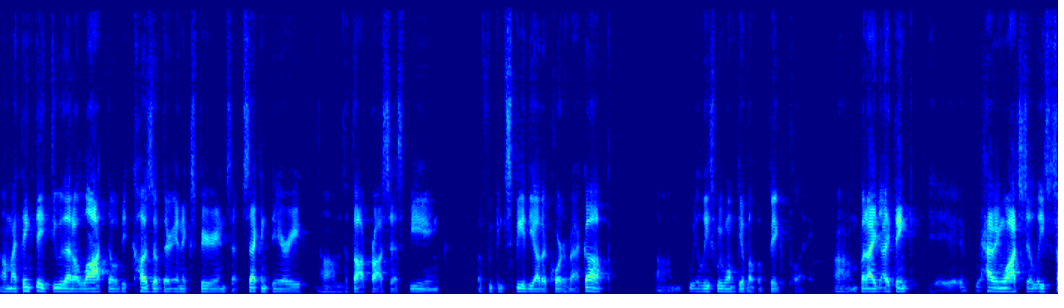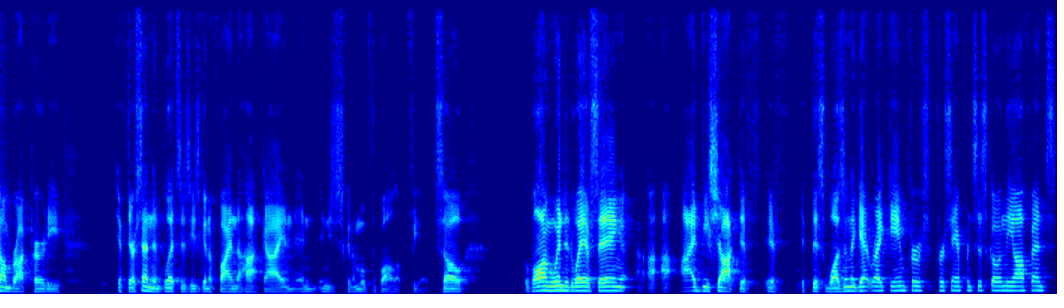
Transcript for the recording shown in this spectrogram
Um, I think they do that a lot though because of their inexperience at secondary. Um, the thought process being, if we can speed the other quarterback up, um, we, at least we won't give up a big play. Um, but I, I, think eh, having watched at least some Brock Purdy, if they're sending blitzes, he's going to find the hot guy and, and, and he's just going to move the ball upfield. So, long-winded way of saying I, would be shocked if if if this wasn't a get right game for for San Francisco in the offense,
